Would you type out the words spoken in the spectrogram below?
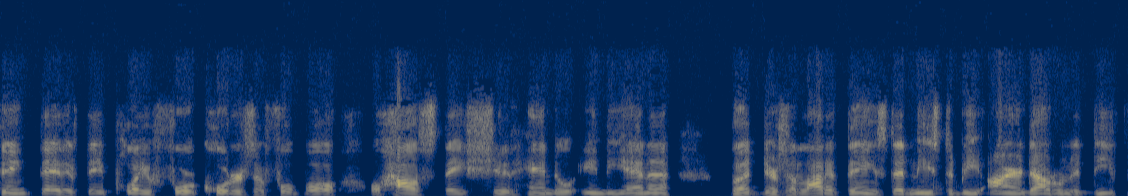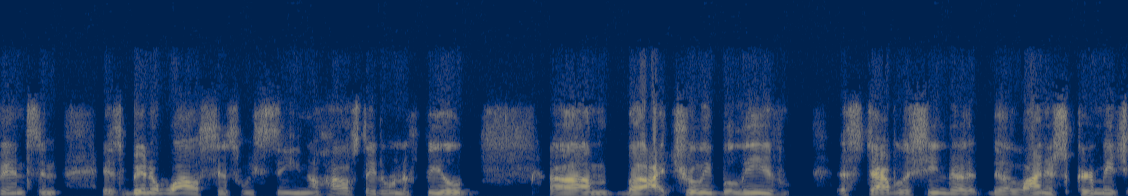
think that if they play four quarters of football, Ohio State should handle Indiana. But there's a lot of things that needs to be ironed out on the defense, and it's been a while since we've seen Ohio State on the field. Um, but I truly believe establishing the, the line of scrimmage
